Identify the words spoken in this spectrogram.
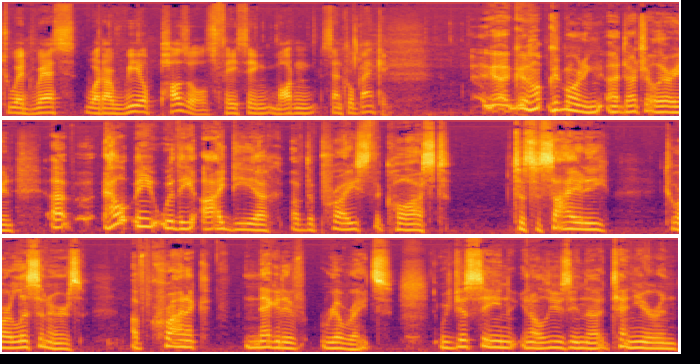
to address what are real puzzles facing modern central banking. Uh, good, morning, uh, Dr. El-Erian. Uh, help me with the idea of the price, the cost to society, to our listeners of chronic negative real rates. We've just seen, you know, using the 10 year in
